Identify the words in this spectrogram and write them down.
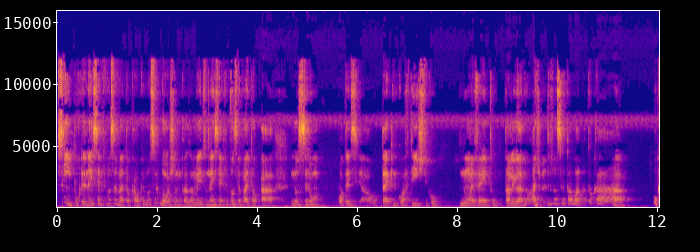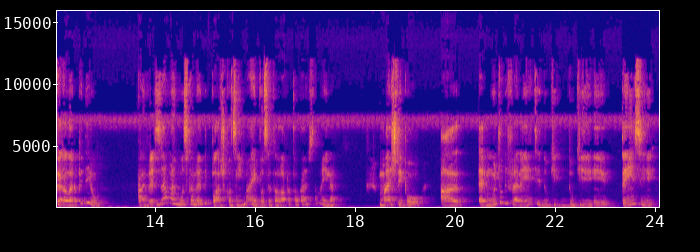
Sim, porque nem sempre você vai tocar o que você gosta no casamento, nem sempre você vai tocar no seu potencial técnico artístico num evento, tá ligado? Às vezes você tá lá pra tocar o que a galera pediu. Às vezes é uma música meio de plástico, assim, mas você tá lá pra tocar isso também, né? Mas, tipo, a, é muito diferente do que, do que tem-se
